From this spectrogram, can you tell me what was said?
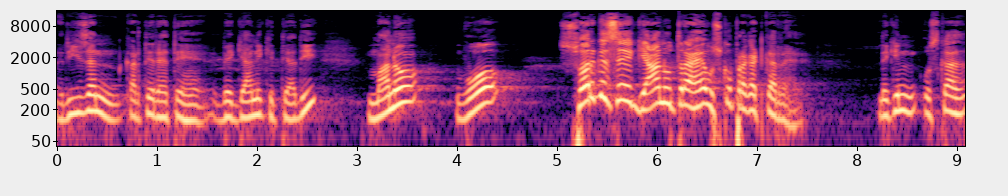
रीजन करते रहते हैं, वैज्ञानिक इत्यादि, मानो वो स्वर्ग से ज्ञान उतरा है, उसको प्रकट कर रहे हैं। लेकिन उसका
